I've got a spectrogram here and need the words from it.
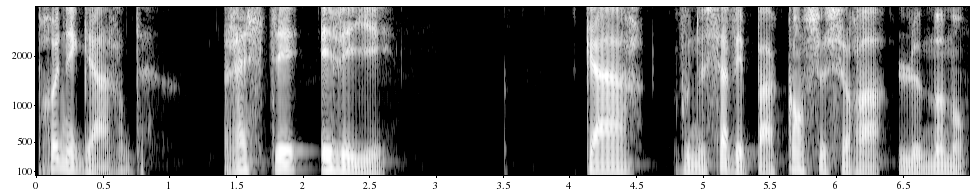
Prenez garde, restez éveillés, car vous ne savez pas quand ce sera le moment.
